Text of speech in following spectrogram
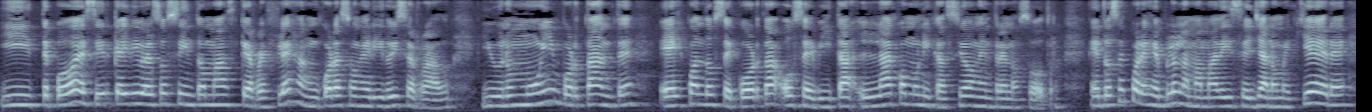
Y te puedo decir que hay diversos síntomas que reflejan un corazón herido y cerrado. Y uno muy importante es cuando se corta o se evita la comunicación entre nosotros. Entonces, por ejemplo, la mamá dice, ya no me quiere,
